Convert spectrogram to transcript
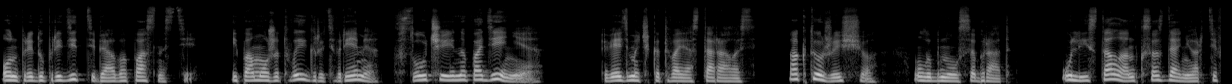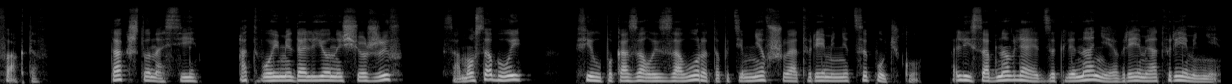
Он предупредит тебя об опасности и поможет выиграть время в случае нападения. Ведьмочка твоя старалась. А кто же еще? улыбнулся брат. У Лис талант к созданию артефактов. Так что носи. А твой медальон еще жив? Само собой. Фил показал из-за ворота потемневшую от времени цепочку. Лис обновляет заклинание время от времени.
